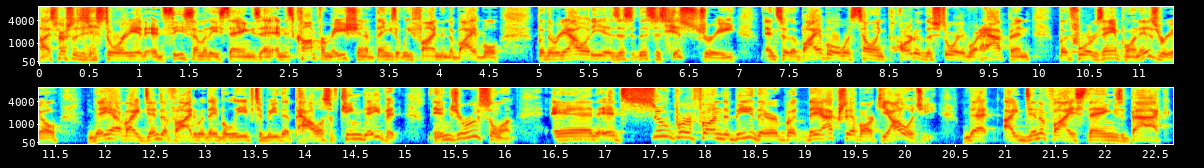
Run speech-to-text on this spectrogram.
uh, especially as a historian, and see some of these things. And, and, it's confirmation of things that we find in the Bible. But the reality is, this this is history, and so the Bible was telling part of the story of what happened. But for example, in Israel, they have identified what they believe to be the palace of King David in Jerusalem. And it's super fun to be there, but they actually have archaeology that identifies things back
